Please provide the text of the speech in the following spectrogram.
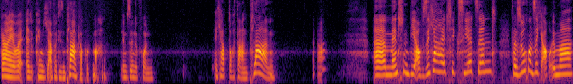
Kann, also kann ich einfach diesen Plan kaputt machen. Im Sinne von, ich habe doch da einen Plan. Ja? Äh, Menschen, die auf Sicherheit fixiert sind, versuchen sich auch immer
